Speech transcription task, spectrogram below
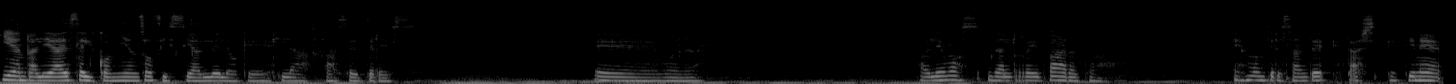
y en realidad es el comienzo oficial de lo que es la fase 3. Eh, bueno, hablemos del reparto. Es muy interesante, está, eh, tiene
